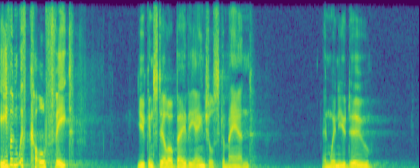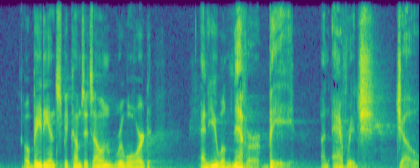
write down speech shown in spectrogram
Even with cold feet, you can still obey the angel's command. And when you do, obedience becomes its own reward, and you will never be an average Joe.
